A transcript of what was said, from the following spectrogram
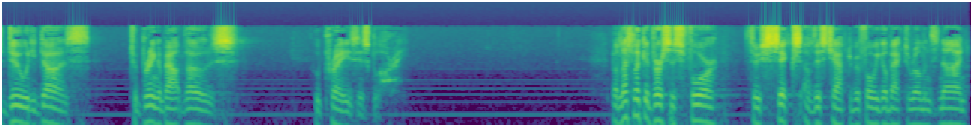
to do what he does to bring about those who praise his glory. But let's look at verses 4 through 6 of this chapter before we go back to Romans 9.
